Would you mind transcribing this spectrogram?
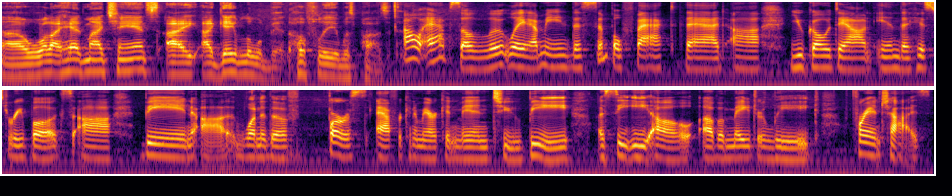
uh, while I had my chance, I, I, gave a little bit. Hopefully, it was positive. Oh, absolutely. I mean, the simple fact that uh, you go down in the history books uh, being uh, one of the first African American men to be a CEO of a major league franchise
